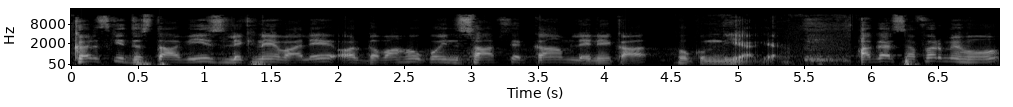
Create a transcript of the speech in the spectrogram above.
قرض کی دستاویز لکھنے والے اور گواہوں کو انصاف سے کام لینے کا حکم دیا گیا۔ اگر سفر میں ہو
